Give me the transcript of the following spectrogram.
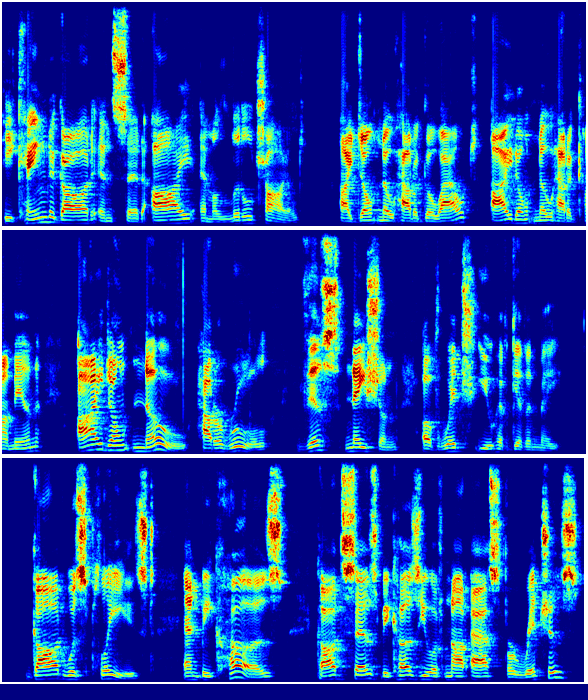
he came to God and said, I am a little child. I don't know how to go out. I don't know how to come in. I don't know how to rule this nation of which you have given me. God was pleased, and because God says, because you have not asked for riches,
